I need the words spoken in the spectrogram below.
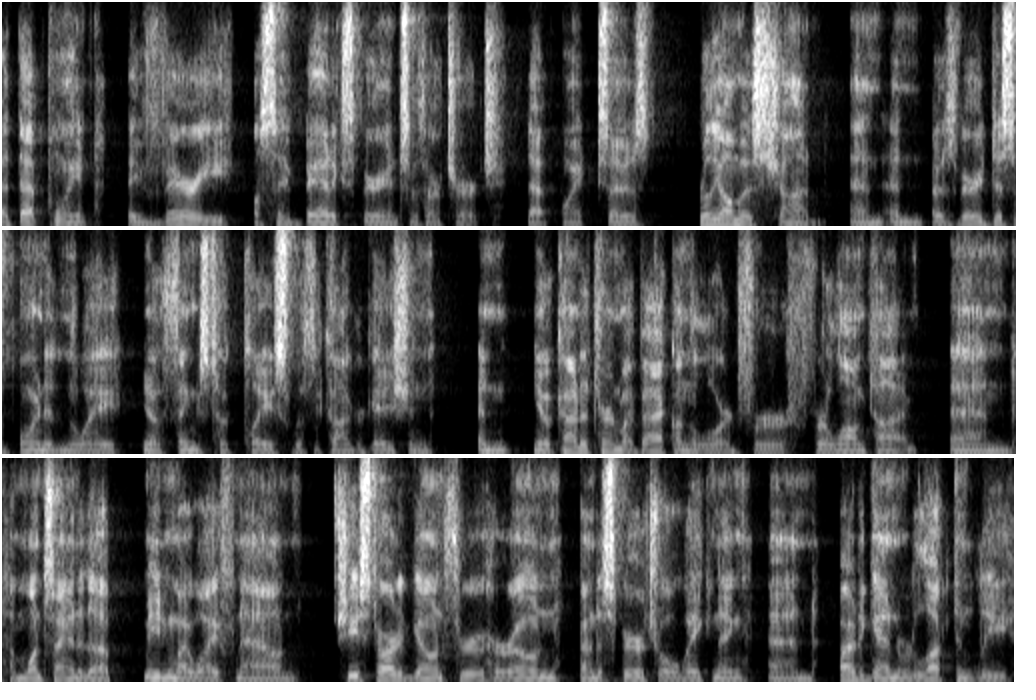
at that point a very, I'll say, bad experience with our church at that point. So I was really almost shunned. And, and I was very disappointed in the way, you know, things took place with the congregation and, you know, kind of turned my back on the Lord for, for a long time. And um, once I ended up meeting my wife now, and she started going through her own kind of spiritual awakening. And I'd again reluctantly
